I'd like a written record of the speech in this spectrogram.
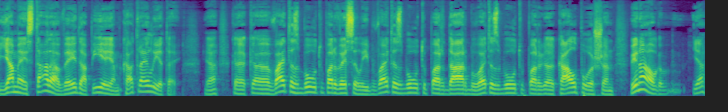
ja mēs tādā veidā pieejam katrai lietai, Ja, ka, ka vai tas būtu par veselību, vai tas būtu par darbu, vai tas būtu par kalpošanu, vienalga. Ja,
